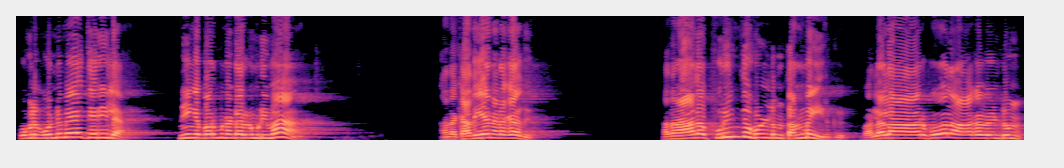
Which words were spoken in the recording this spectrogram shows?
உங்களுக்கு ஒன்றுமே தெரியல. நீங்கள் பர்மனண்ட்டாக இருக்க முடியுமா? அந்த கதையே நடக்காது. அதனால் புரிந்து கொள்ளும் தன்மை இருக்குது வள்ளலார் போல் ஆக வேண்டும்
